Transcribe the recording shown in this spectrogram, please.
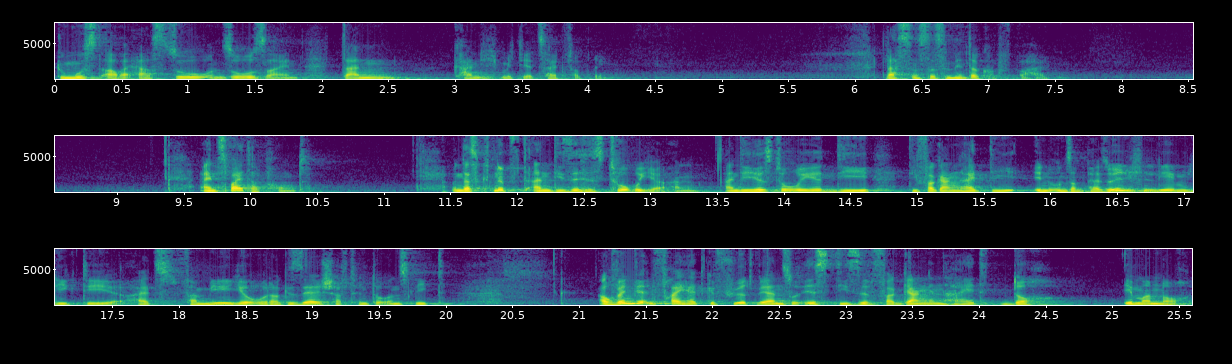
Du musst aber erst so und so sein, dann kann ich mit dir Zeit verbringen. Lasst uns das im Hinterkopf behalten. Ein zweiter Punkt. Und das knüpft an diese Historie an, an die Historie, die, die Vergangenheit, die in unserem persönlichen Leben liegt, die als Familie oder Gesellschaft hinter uns liegt. Auch wenn wir in Freiheit geführt werden, so ist diese Vergangenheit doch immer noch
